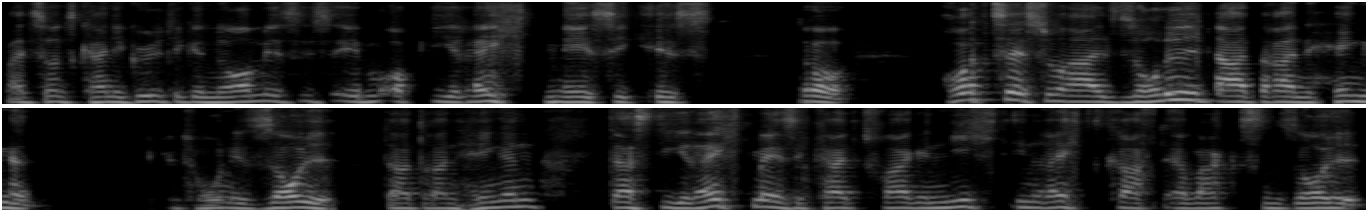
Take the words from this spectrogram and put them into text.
weil es sonst keine gültige Norm ist, ist eben, ob die rechtmäßig ist. So, prozessual soll daran hängen, ich betone soll daran hängen, dass die Rechtmäßigkeitsfrage nicht in Rechtskraft erwachsen soll.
